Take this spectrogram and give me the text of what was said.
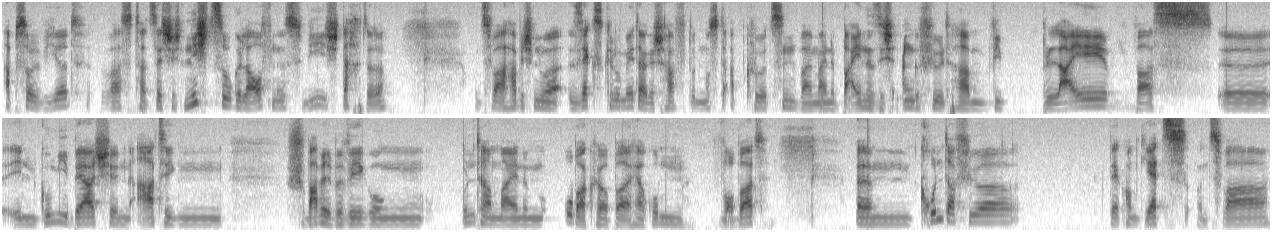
absolviert, was tatsächlich nicht so gelaufen ist, wie ich dachte. Und zwar habe ich nur sechs Kilometer geschafft und musste abkürzen, weil meine Beine sich angefühlt haben wie Blei, was äh, in Gummibärchenartigen Schwabbelbewegungen unter meinem Oberkörper herumwobbert. Ähm, Grund dafür, der kommt jetzt. Und zwar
